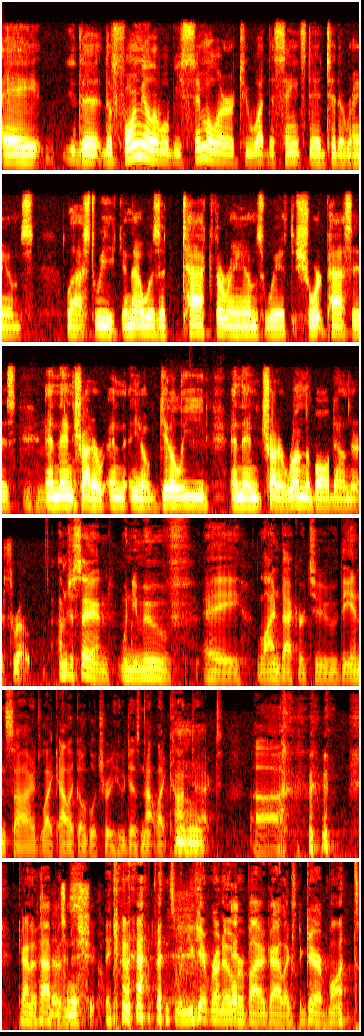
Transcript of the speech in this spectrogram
a the the formula will be similar to what the Saints did to the Rams last week, and that was attack the Rams with short passes mm-hmm. and then try to and you know get a lead and then try to run the ball down their throat. I'm just saying when you move a linebacker to the inside like Alec Ogletree, who does not like mm-hmm. contact, mm-hmm. uh, kind of happens. That's an issue. It kind of happens when you get run over by a guy like Garrett Blunt.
